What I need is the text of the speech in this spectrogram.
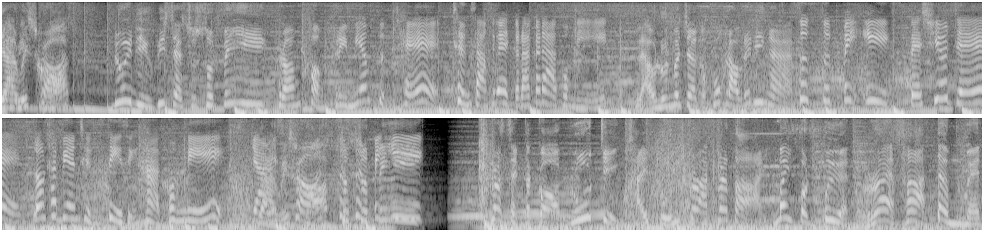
Yaris Cross ด้วยดีลพิเศษสุดๆ ไปอีก พร้อมของพรีเมียมสุดเท่ ถึง 31 กรกฎาคมนี้ แล้วลุ้นมาเจอกับพวกเราได้ที่งาน สุดๆ ไปอีก Special Day ลงทะเบียนถึง 4 สิงหาคมนี้ Yaris Yaris Cross Cross สุดๆ ไปอีก เกษตรกรรู้จริงใช้ปุ๋ยตรากระต่าย ไม่ปนเปื้อน แร่ธาตุเต็มเม็ด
